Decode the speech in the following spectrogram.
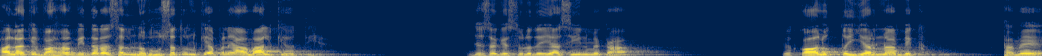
حالانکہ وہاں بھی دراصل نحوست ان کے اپنے اعمال کی ہوتی ہے۔ جیسا کہ صورت یاسین میں کہا کہ قال الطیرنا بک، ہمیں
